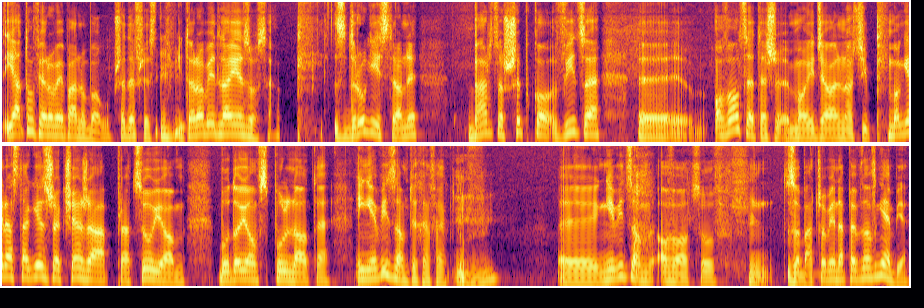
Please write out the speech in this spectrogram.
ja to ofiaruję Panu Bogu przede wszystkim i to robię dla Jezusa. Z drugiej strony bardzo szybko widzę y, owoce też mojej działalności, bo nieraz tak jest, że księża pracują, budują wspólnotę i nie widzą tych efektów. Y, nie widzą owoców. Zobaczą je na pewno w niebie.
